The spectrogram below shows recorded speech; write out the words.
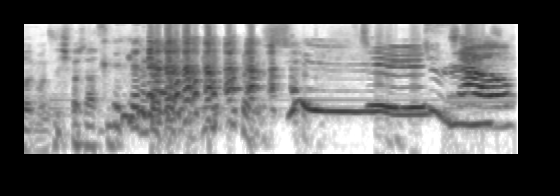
sollten wir uns nicht verlassen. Ciao.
